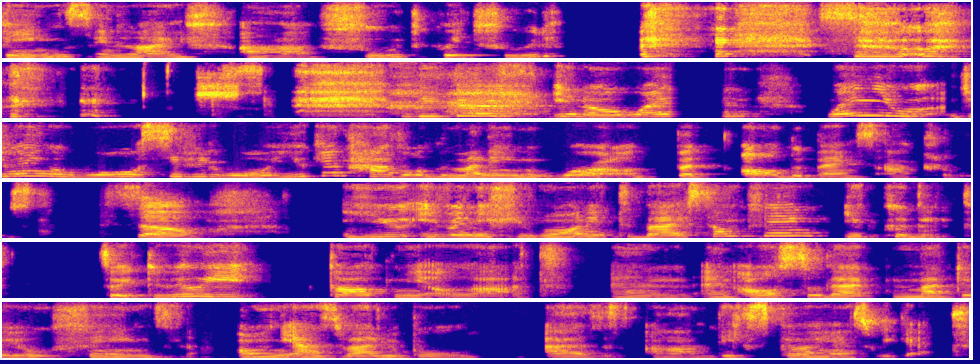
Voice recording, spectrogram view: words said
things in life, uh, food, great food. so, because you know when when you during a war, civil war, you can have all the money in the world, but all the banks are closed. So you even if you wanted to buy something, you couldn't. So it really taught me a lot and and also that material things only as valuable as uh, the experience we get.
